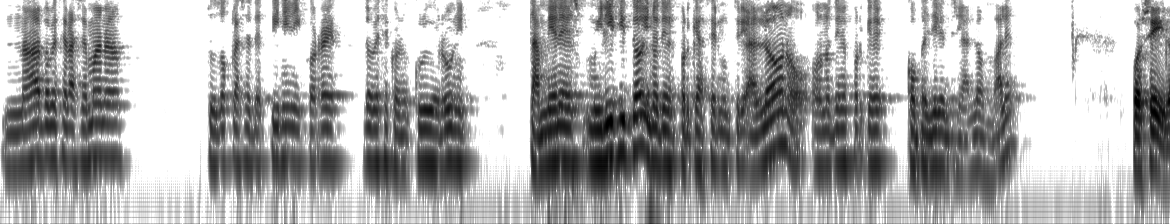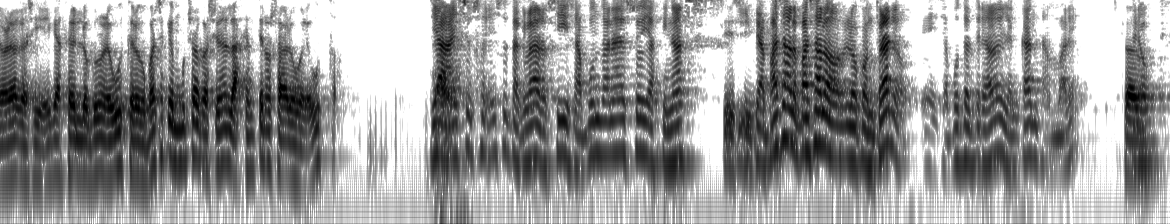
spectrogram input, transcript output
Nadar dos veces a la semana, tus dos clases de spinning y correr dos veces con el club de running. También es muy lícito y no tienes por qué hacer un triatlón o, o no tienes por qué competir en triatlón, ¿vale? Pues sí, la verdad que sí, hay que hacer lo que uno le guste. Lo que pasa es que en muchas ocasiones la gente no sabe lo que le gusta. Ya, Claro. eso, eso está claro, sí, se apuntan a eso y al final Sí, sí. y te pasa, pasa lo, lo contrario, eh, se apunta al triatlón y le encantan, ¿vale? Claro. Pero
